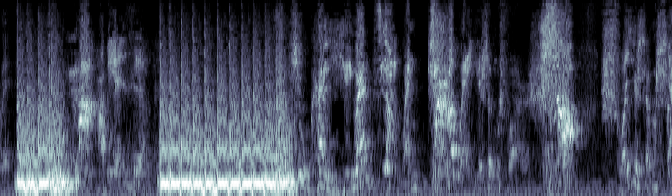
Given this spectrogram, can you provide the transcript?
来，那边厢就看一员将官扎外一声说上，说一声上。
